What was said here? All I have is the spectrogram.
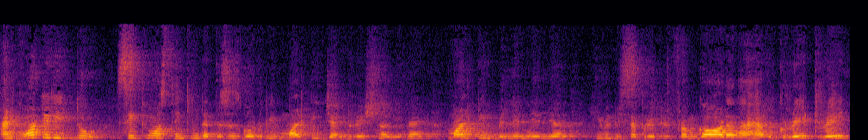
And what did he do? Satan was thinking that this is going to be multi-generational event, multi-millennial. He will be separated from God, and I have a great reign.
